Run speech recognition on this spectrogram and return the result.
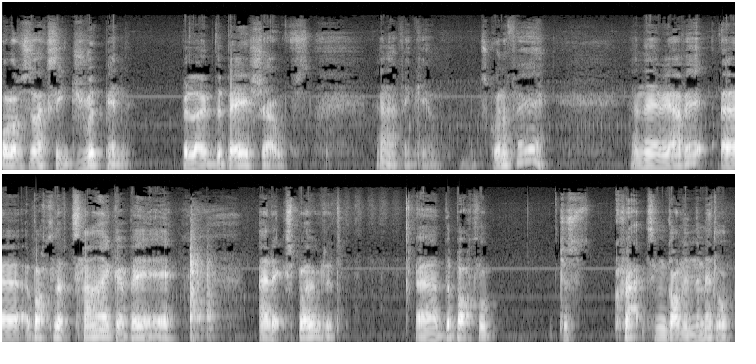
All of a sudden, actually dripping below the beer shelves. And I'm thinking, what's going on here? And there we have it. Uh, a bottle of Tiger beer had exploded. Uh, the bottle just cracked and gone in the middle.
